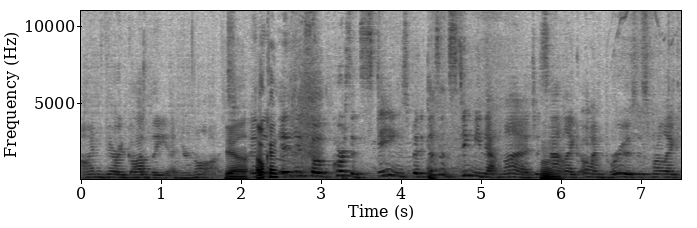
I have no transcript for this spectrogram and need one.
I'm very godly, and you're not. Hmm. Yeah, And it- okay. and it- so of course it stings, but it doesn't sting me that much. It's Hmm. not like oh I'm bruised. It's more like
